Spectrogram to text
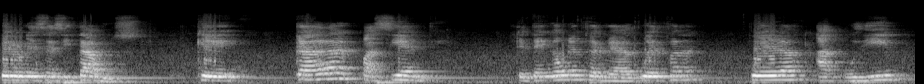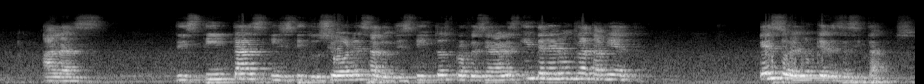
pero necesitamos que cada paciente que tenga una enfermedad huérfana pueda acudir a las distintas instituciones, a los distintos profesionales y tener un tratamiento. Eso es lo que necesitamos.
